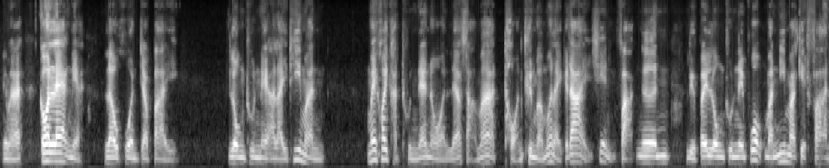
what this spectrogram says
ใช่ไหมก้อนแรกเนี่ย เราควรจะไปลงทุนในอะไรที่มันไม่ค่อยขาดทุนแน่นอน แล้วสามารถถอนขึ้นมาเมื่อไหร่ก็ได้ เช่น ฝากเงินหรือไปลงทุนในพวกมันนี่มาร์เก็ตฟัน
